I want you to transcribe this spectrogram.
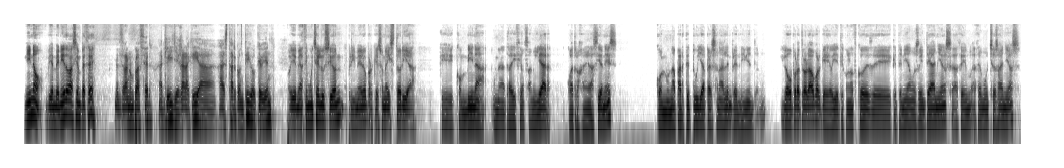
Nino, bienvenido a Siempre Beltrán, un placer aquí, llegar aquí a, a estar contigo, qué bien. Oye, me hace mucha ilusión, primero porque es una historia que combina una tradición familiar, cuatro generaciones, con una parte tuya personal de emprendimiento. ¿no? Y luego, por otro lado, porque, oye, te conozco desde que teníamos 20 años, hace, hace muchos años.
